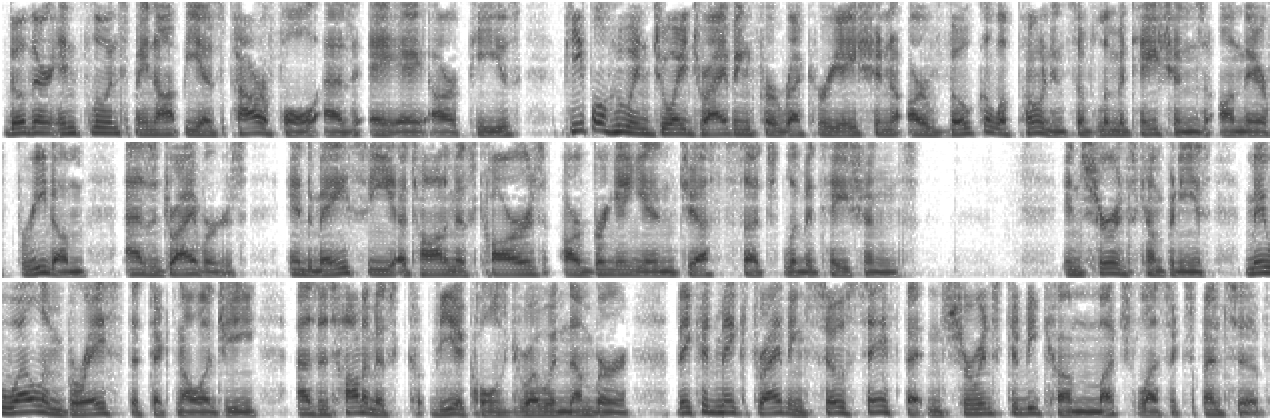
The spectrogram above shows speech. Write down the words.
though their influence may not be as powerful as AARP's, people who enjoy driving for recreation are vocal opponents of limitations on their freedom as drivers and may see autonomous cars are bringing in just such limitations insurance companies may well embrace the technology as autonomous vehicles grow in number. They could make driving so safe that insurance could become much less expensive,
